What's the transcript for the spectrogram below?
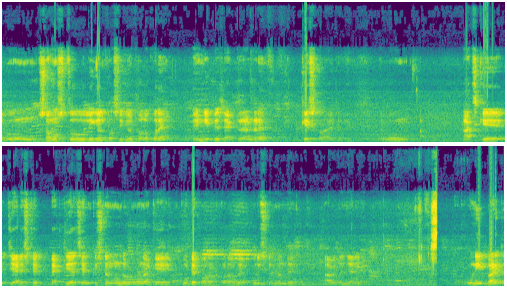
এবং সমস্ত লিগ্যাল প্রসিডিওর ফলো করে এনডিপিএস অ্যাক্টের আন্ডারে কেস করা হয়ে থাকে এবং আজকে যে অ্যারেস্টেড ব্যক্তি আছেন কৃষ্ণ মণ্ডল, ওনাকে কোর্টে ফরওয়ার্ড করা হবে, পুলিশ রিমান্ডে আবেদন জানিয়ে। উনি বাড়িতে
